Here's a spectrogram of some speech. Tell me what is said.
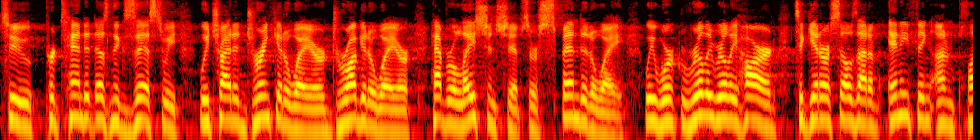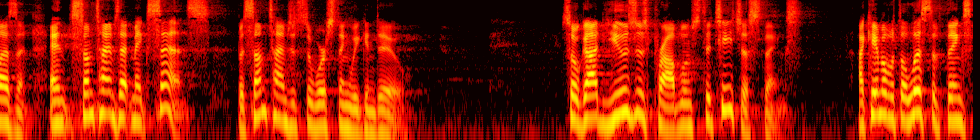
to pretend it doesn't exist. We, we try to drink it away or drug it away or have relationships or spend it away. We work really, really hard to get ourselves out of anything unpleasant. And sometimes that makes sense, but sometimes it's the worst thing we can do. So God uses problems to teach us things. I came up with a list of things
